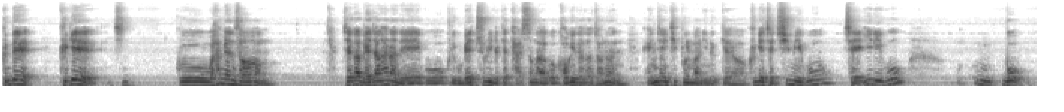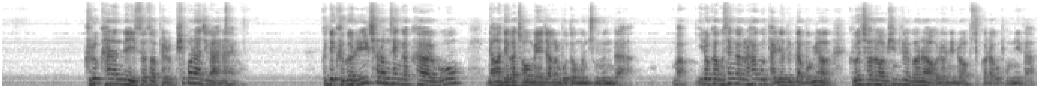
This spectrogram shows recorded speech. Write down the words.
근데 그게 지- 그 하면서 제가 매장 하나 내고 그리고 매출을 이렇게 달성하고 거기에 대해서 저는 굉장히 기쁨을 많이 느껴요. 그게 제 취미고 제 일이고 음, 뭐 그렇게 하는 데 있어서 별로 피곤하지가 않아요. 근데 그거를 일처럼 생각하고 아 내가 저 매장을 못 오면 죽는다. 막 이렇게 하고 생각을 하고 달려들다 보면 그것처럼 힘들거나 어려운 일은 없을 거라고 봅니다.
